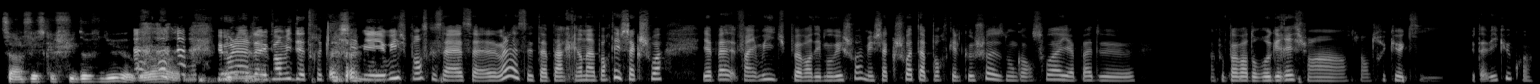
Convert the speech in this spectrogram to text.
Ça a fait ce que je suis devenu. Euh, voilà. mais voilà, j'avais pas envie d'être cliché, mais oui, je pense que ça, ça voilà, ça t'a pas rien apporté. Chaque choix, il y a pas, enfin oui, tu peux avoir des mauvais choix, mais chaque choix t'apporte quelque chose. Donc en soi, il n'y a pas de, il faut pas avoir de regrets sur un, sur un truc qui que t'as vécu, quoi.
